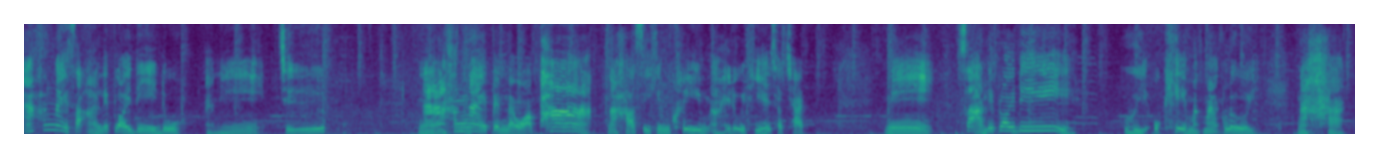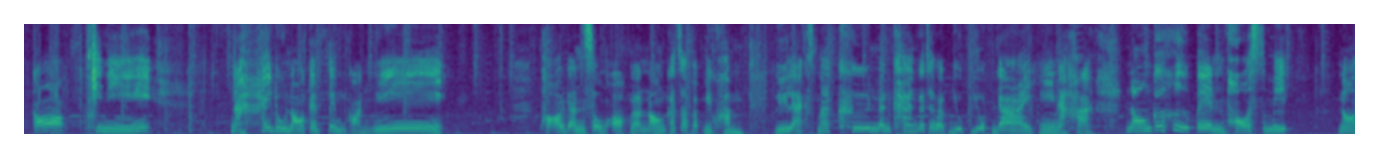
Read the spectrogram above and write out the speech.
อะข้างในสะอาดเรียบร้อยดีดู อันนี้จื๊บนะข้างในเป็นแบบว่าผ้านะคะ สีครีมครีมๆอะให้ดูอีกทีให้ชัดๆ นี่สะอาดเรียบร้อยดีเฮ้ยโอเคมากๆเลยนะคะ ก็ทีนี้นะให้ดูน้องเต็มๆก่อนนี่ พอเอาดันทรงออกแล้วน้องก็จะแบบมีความรีแลกซ์มากขึ้น ด้านข้างก็จะแบบยุบยุบได่นี้นะคะ น้องก็คือเป็น Paul Smith เนาะ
